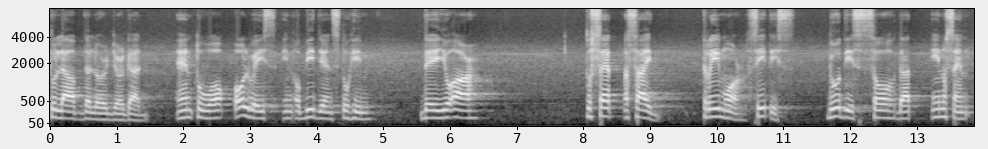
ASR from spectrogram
to love the Lord your God and to walk always in obedience to Him. They you are to set aside three more cities. Do this so that innocent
